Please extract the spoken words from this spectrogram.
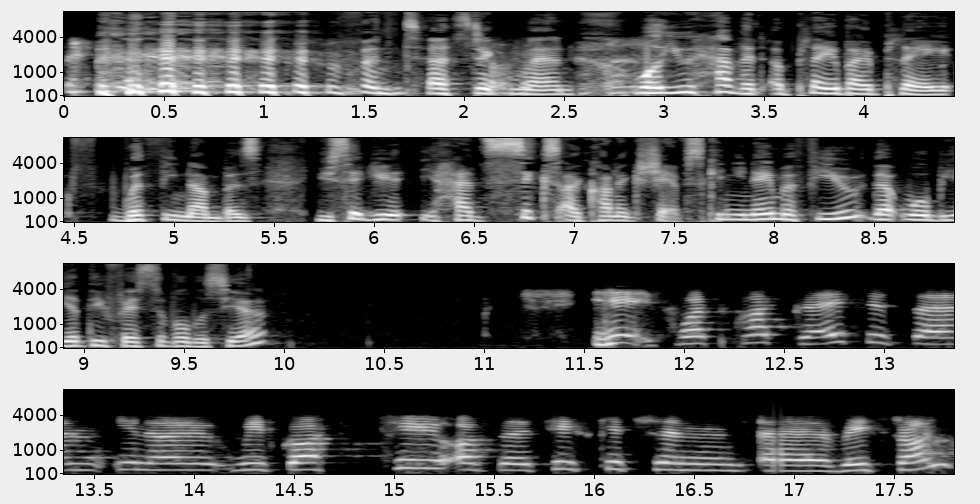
Fantastic, man. Well, you have it a play by play with the numbers. You said you had six iconic chefs. Can you name a few that will be at the festival this year? Yes, what's quite great is, um, you know, we've got two of the Test Kitchen uh, restaurants,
